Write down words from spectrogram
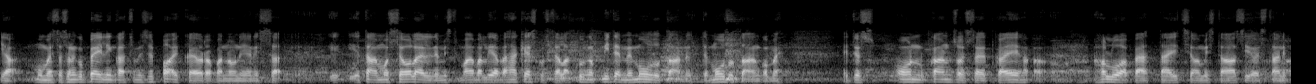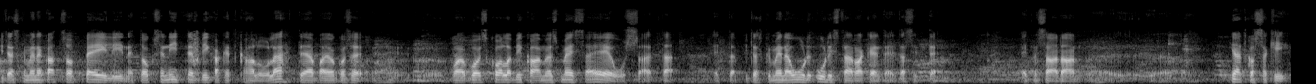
Ja mun mielestä se on niin peilin katsomisen paikka Euroopan unionissa. Ja tämä on myös se oleellinen, mistä aivan liian vähän keskustella, kuinka, miten me muututaan nyt, muututaanko me. Että jos on kansoissa, jotka ei halua päättää itse omista asioistaan, niin pitäisikö meidän katsoa peiliin, että onko se niiden vika, ketkä haluaa lähteä, vai onko se, vai voisiko olla vikaa myös meissä EU-ssa, että, että pitäisikö meidän uudistaa rakenteita sitten että me saadaan jatkossakin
